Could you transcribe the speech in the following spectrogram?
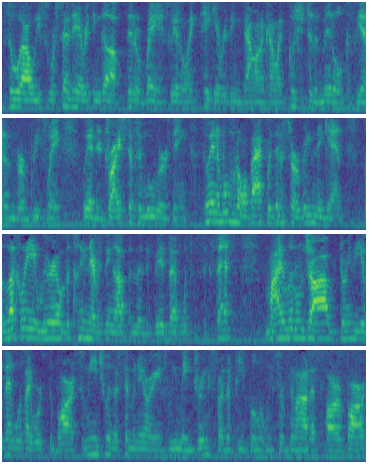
So while we were setting everything up, then it rained, so we had to like take everything down and kind of like push it to the middle because we had it under a breezeway. We had to dry stuff and move everything. So we had to move it all back, but then it started raining again. But luckily, we were able to clean everything up, and the event was a success. My little job during the event was I worked the bar. So me and two other seminarians, we made drinks for other people, and we served them out at our bar.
